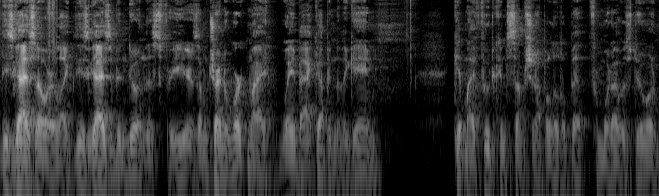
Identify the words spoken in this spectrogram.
These guys, though, are like, these guys have been doing this for years. I'm trying to work my way back up into the game, get my food consumption up a little bit from what I was doing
